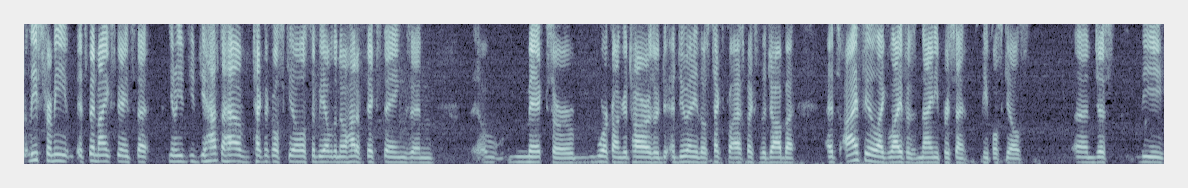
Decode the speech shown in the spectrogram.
at least for me, it's been my experience that you know you, you have to have technical skills to be able to know how to fix things and uh, mix or work on guitars or do, any of those technical aspects of the job. But it's I feel like life is ninety percent people skills, and just the.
